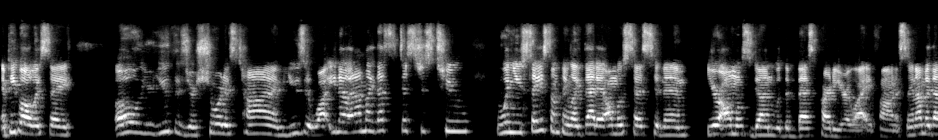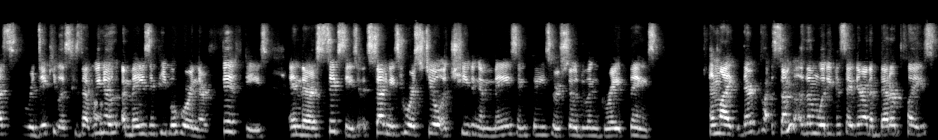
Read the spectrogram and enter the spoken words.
And people always say, oh, your youth is your shortest time. Use it while, you know. And I'm like, that's that's just too. When you say something like that, it almost says to them, you're almost done with the best part of your life, honestly. And I'm like, that's ridiculous because that we know amazing people who are in their 50s, in their 60s, 70s, who are still achieving amazing things, who are still doing great things. And like they're some of them would even say they're at a better place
